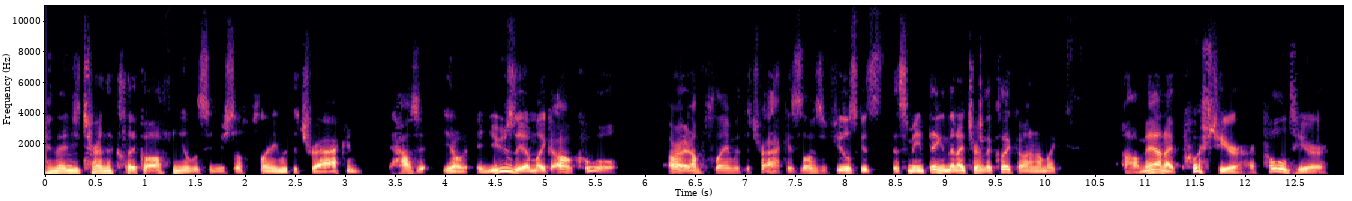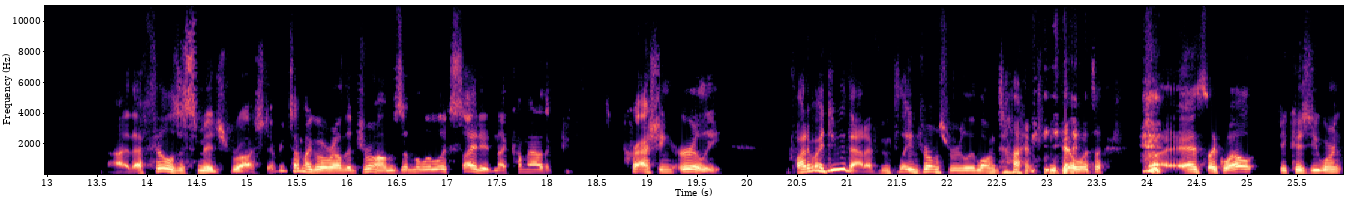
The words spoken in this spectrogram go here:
and then you turn the click off and you listen to yourself playing with the track and how's it you know and usually i'm like oh cool. All right i'm playing with the track. As long as it feels good that's the main thing. And then i turn the click on and i'm like oh man i pushed here. I pulled here. Uh, that feels a smidge rushed. Every time i go around the drums i'm a little excited and i come out of the crashing early. Why do i do that? I've been playing drums for a really long time. You know what's a, uh, it's like well because you weren't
